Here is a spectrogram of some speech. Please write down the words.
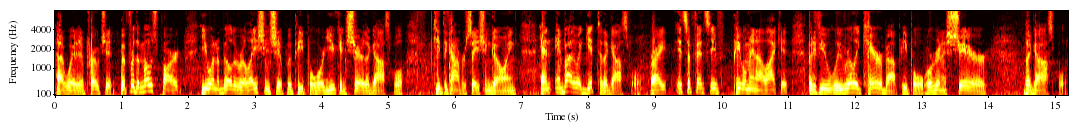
uh, way to approach it. But for the most part, you want to build a relationship with people where you can share the gospel, keep the conversation going. And and by the way, get to the gospel, right? It's offensive. People may not like it, but if you we really care about people, we're going to share the gospel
